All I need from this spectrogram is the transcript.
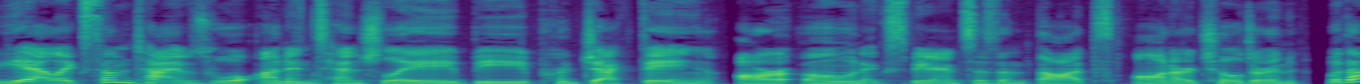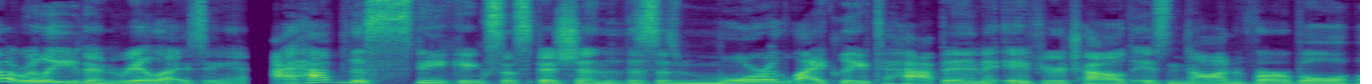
Yeah, like sometimes we'll unintentionally be projecting our own experiences and thoughts on our children without really even realizing it. I have this sneaking suspicion that this is more likely to happen if your child is nonverbal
